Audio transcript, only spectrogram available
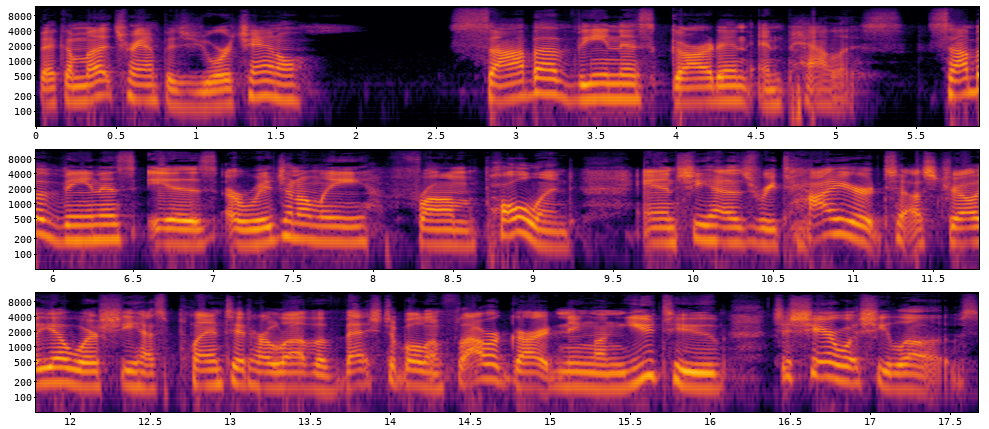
Becca Mud Tramp is your channel. Saba Venus Garden and Palace. Saba Venus is originally from Poland and she has retired to Australia where she has planted her love of vegetable and flower gardening on YouTube to share what she loves.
